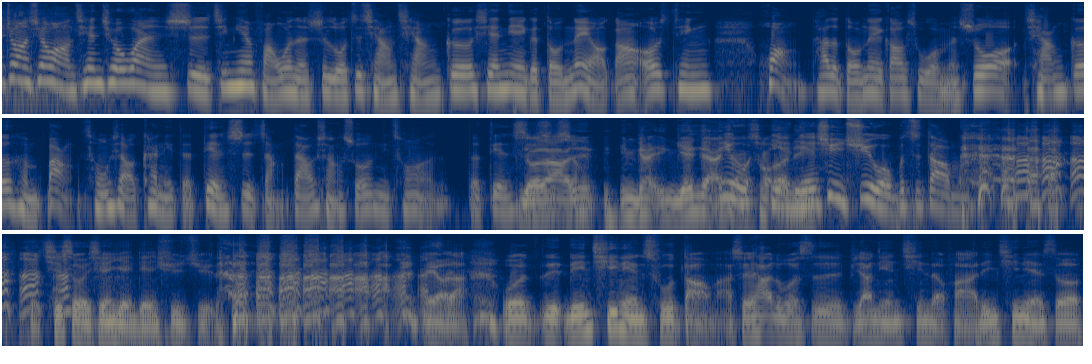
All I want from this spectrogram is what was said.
嗨，中广新闻网千秋万世，今天访问的是罗志强强哥。先念一个抖内哦，刚刚 Austin 晃他的抖内告诉我们说，强哥很棒，从小看你的电视长大。我想说，你从小的电视有啦，应该严格来讲，演连续剧我不知道吗？其实我以前演连续剧的，没有啦。我零七年出道嘛，所以他如果是比较年轻的话，零七年的时候。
